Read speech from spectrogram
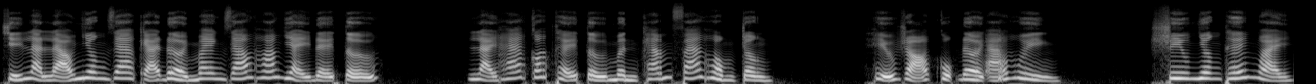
Chỉ là lão nhân gia cả đời mang giáo hóa dạy đệ tử. Lại há có thể tự mình khám phá hồng trần. Hiểu rõ cuộc đời ảo huyền. Siêu nhân thế ngoại.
